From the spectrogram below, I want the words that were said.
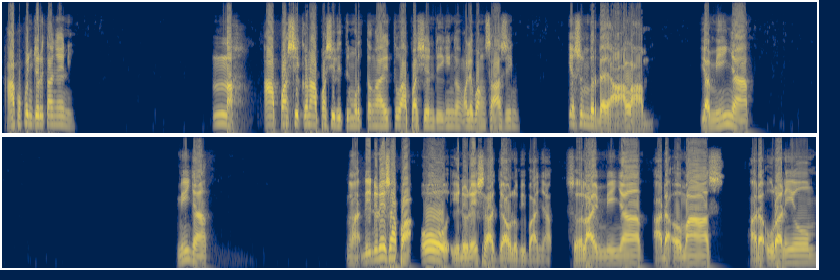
Apa penceritanya ini? Nah, apa sih, kenapa sih di Timur Tengah itu, apa sih yang diinginkan oleh bangsa asing? Ya sumber daya alam. Ya minyak. Minyak. Nah, di Indonesia apa? Oh, Indonesia jauh lebih banyak. Selain minyak, ada emas, ada uranium,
